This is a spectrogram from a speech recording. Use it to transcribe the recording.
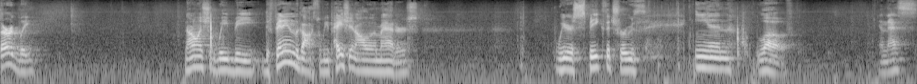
Thirdly, not only should we be defending the gospel, be patient in all of the matters, we are to speak the truth in love. And that's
